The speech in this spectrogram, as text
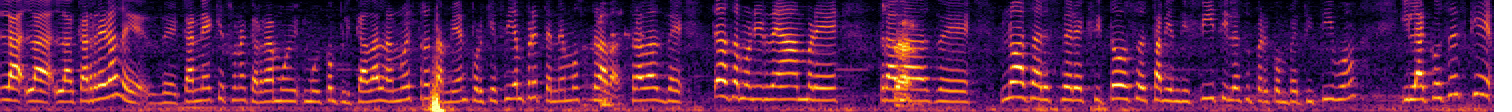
la, la, la, carrera de, de Canek es una carrera muy, muy complicada, la nuestra también, porque siempre tenemos trabas, trabas de te vas a morir de hambre, trabas de no vas a ser exitoso, está bien difícil, es súper competitivo. Y la cosa es que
